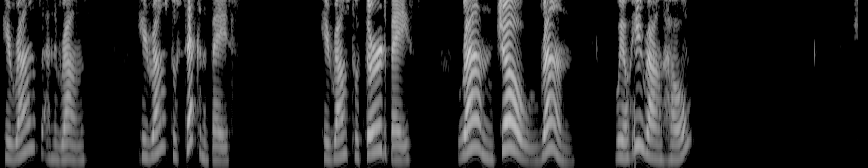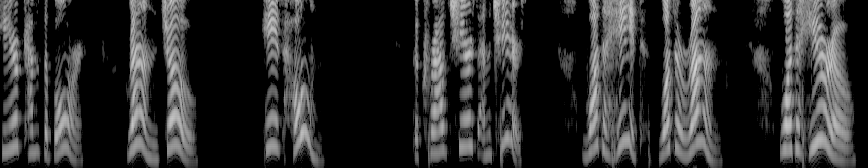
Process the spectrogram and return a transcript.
He runs and runs. He runs to second base. He runs to third base. Run, Joe, run! Will he run home? Here comes the ball. Run, Joe! He is home! The crowd cheers and cheers. What a hit! What a run! What a hero!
